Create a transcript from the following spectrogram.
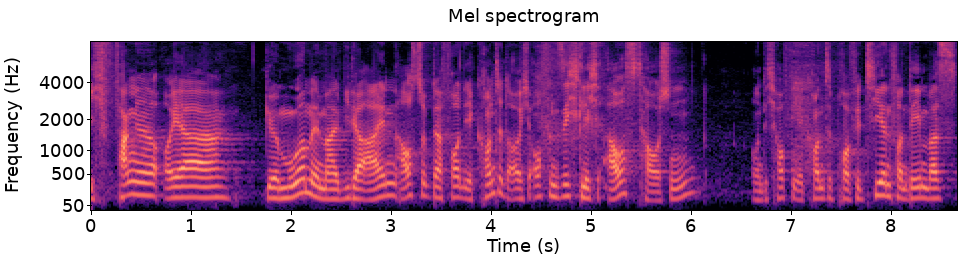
Ich fange euer Gemurmel mal wieder ein. Ausdruck davon, ihr konntet euch offensichtlich austauschen und ich hoffe, ihr konntet profitieren von dem, was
